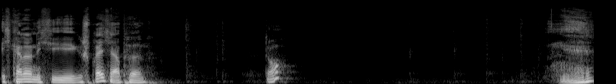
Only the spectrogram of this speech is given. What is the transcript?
Ich kann doch nicht die Gespräche abhören. Doch. Nee?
